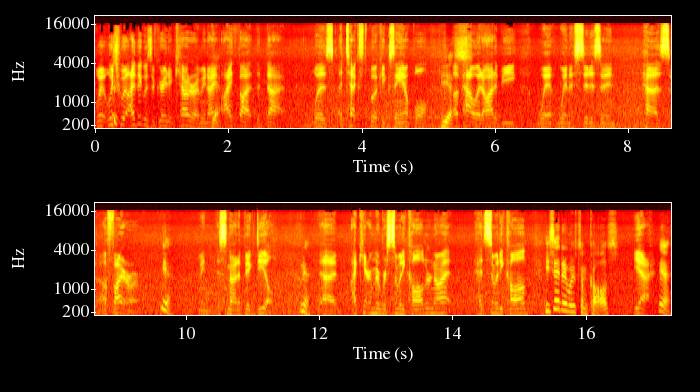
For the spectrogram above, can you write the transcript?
which I think was a great encounter. I mean, I, Yeah. I thought that that was a textbook example Yes. of how it ought to be when when a citizen has a firearm. Yeah, I mean, it's not a big deal. yeah. Uh, I can't remember if somebody called or not. Had somebody called? He said there were some calls. Yeah. Yeah.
